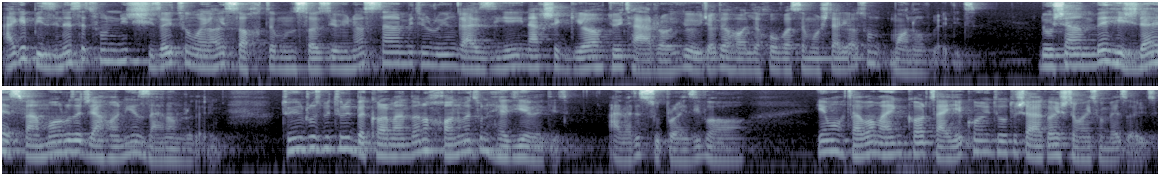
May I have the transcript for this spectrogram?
اگه بیزینستون یه چیزایی تو مایه های ساختمون سازی و ایناست می‌تونید روی این قضیه نقش گیاه توی طراحی و ایجاد حال خوب واسه مشتریاتون مانور بدید. دوشنبه 18 اسفند ماه روز جهانی زنان رو داریم. تو این روز می‌تونید به کارمندان و خانومتون هدیه بدید. البته سورپرایزی با یه محتوا من این کار تهیه کنید و تو شبکه‌های اجتماعیتون بذارید.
